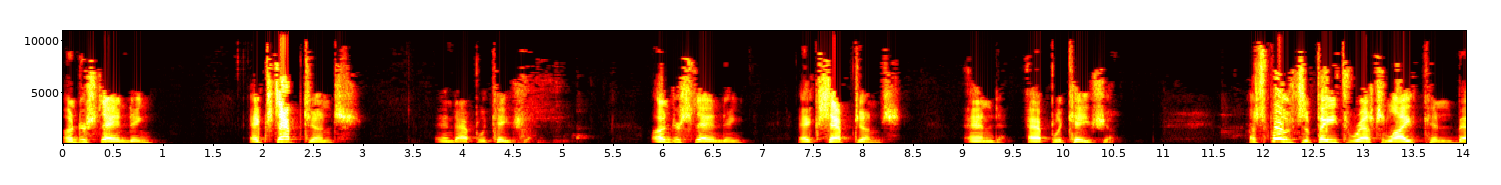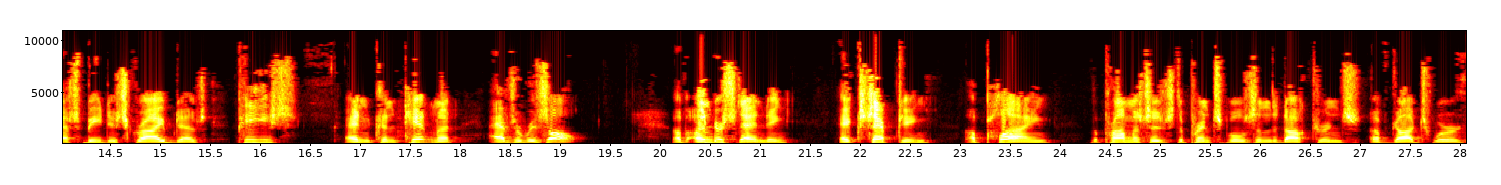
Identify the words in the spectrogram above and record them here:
Understanding, acceptance, and application. Understanding, acceptance, and application. I suppose the faith rest life can best be described as peace and contentment as a result of understanding, accepting, applying the promises, the principles, and the doctrines of God's Word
